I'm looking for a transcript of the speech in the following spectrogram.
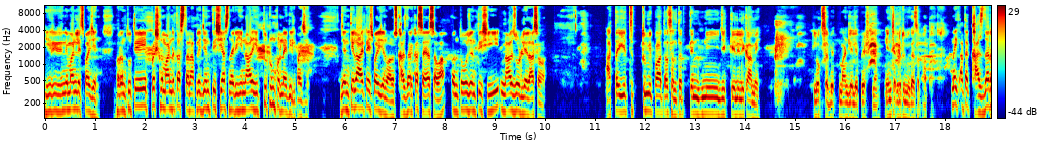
हिरिरीने मांडलेच पाहिजे. परंतु ते प्रश्न मांडत असताना आपल्या जनतेशी असणारी ही नाळ ही तुटून पण नाही दिली पाहिजे. जनतेला अटॅच पाहिजे माणूस. खासदार कसा आहे असावा पण तो जनतेशी नाळ जोडलेला असावा. आता येत तुम्ही पाहत असाल तर त्यांनी जी केलेली कामे लोकसभेत मांडलेले प्रश्न यांच्याकडे तुम्ही कसं पाहता? नाही आता खासदार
